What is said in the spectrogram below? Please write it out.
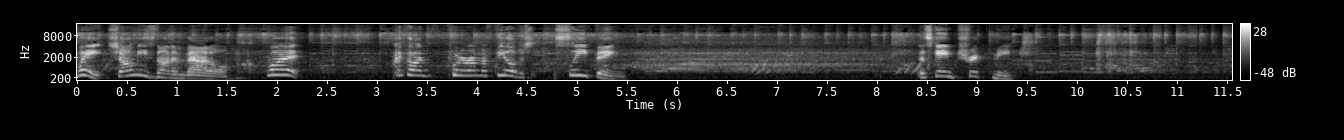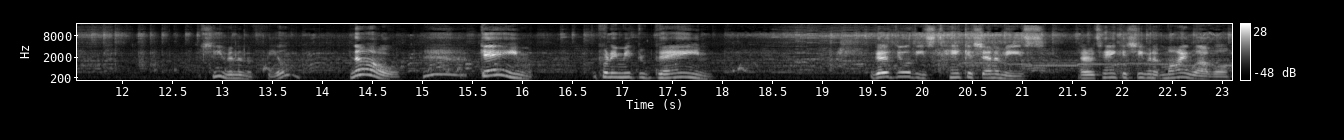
Wait, Shel Mii's not in battle. What? I thought put her on the field just sleeping. This game tricked me. Is she even in the field? No! Game! Putting me through pain. I gotta deal with these tankish enemies that are tankish even at my level.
